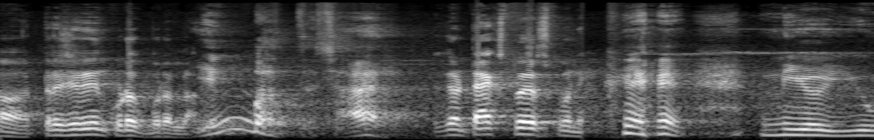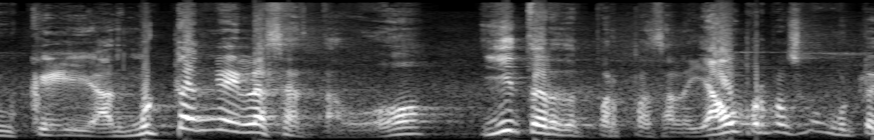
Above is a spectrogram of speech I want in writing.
ಹಾಂ ಟ್ರೆಜರಿನ ಕೊಡೋಕ್ಕೆ ಬರಲ್ಲ. ಹೆಂಗೆ ಬರುತ್ತೆ ಸರ್ ಈಗ ಟ್ಯಾಕ್ಸ್ ಪೇಯರ್ಸ್ ಬನ್ನಿ. ನೀವು ಇವು ಕೈ ಅದು ಮುಟ್ಟಂಗೆ ಇಲ್ಲ ಸರ್ ತಾವು. ಈ ಥರದ ಪರ್ಪಸ್ ಅಲ್ಲ. ಯಾವ ಪರ್ಪಸ್ಗೂ ಮುಟ್ಟೋ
